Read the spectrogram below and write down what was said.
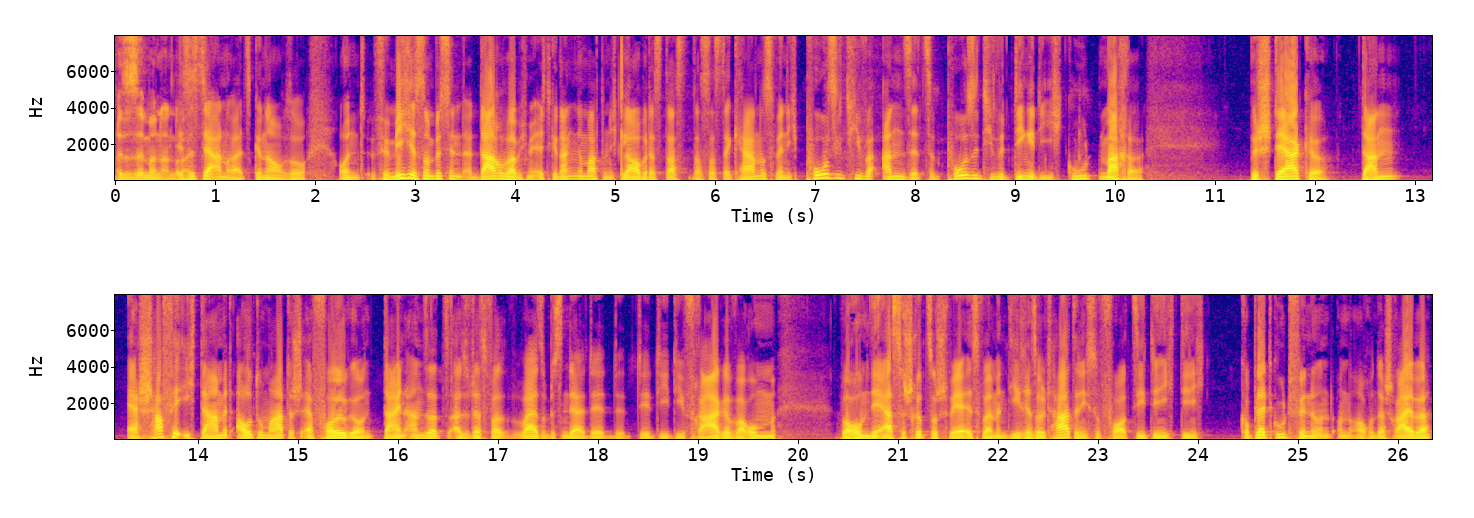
Es ist immer ein Anreiz. Es ist der Anreiz, genau so. Und für mich ist so ein bisschen, darüber habe ich mir echt Gedanken gemacht und ich glaube, dass das, dass das der Kern ist, wenn ich positive Ansätze, positive Dinge, die ich gut mache, bestärke, dann erschaffe ich damit automatisch Erfolge. Und dein Ansatz, also das war, war ja so ein bisschen der, der, der, die, die Frage, warum, warum der erste Schritt so schwer ist, weil man die Resultate nicht sofort sieht, den ich, den ich komplett gut finde und, und auch unterschreibe,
